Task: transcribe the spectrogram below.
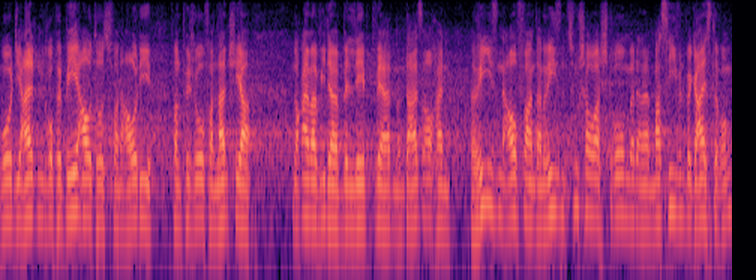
wo die alten Gruppe B-Autos von Audi, von Peugeot, von Lancia noch einmal wieder belebt werden. Und da ist auch ein Riesenaufwand, ein Riesenzuschauerstrom mit einer massiven Begeisterung.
